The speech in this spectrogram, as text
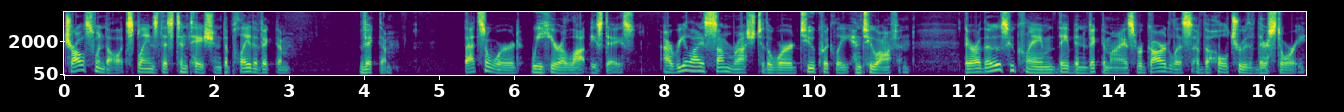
Charles Swindoll explains this temptation to play the victim. Victim. That's a word we hear a lot these days. I realize some rush to the word too quickly and too often. There are those who claim they've been victimized regardless of the whole truth of their story.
